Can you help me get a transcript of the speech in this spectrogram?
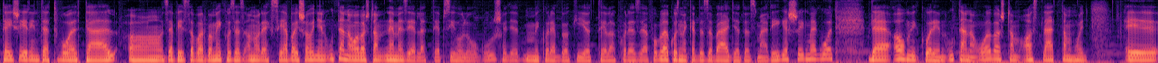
te is érintett voltál az ebédzavarban, méghozzá az anorexiába, és ahogy én utána olvastam, nem ezért lettél pszichológus, hogy mikor ebből kijöttél, akkor ezzel foglalkozni, neked ez a vágyad, az már régesség megvolt, de amikor én utána olvastam, azt láttam, hogy e,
